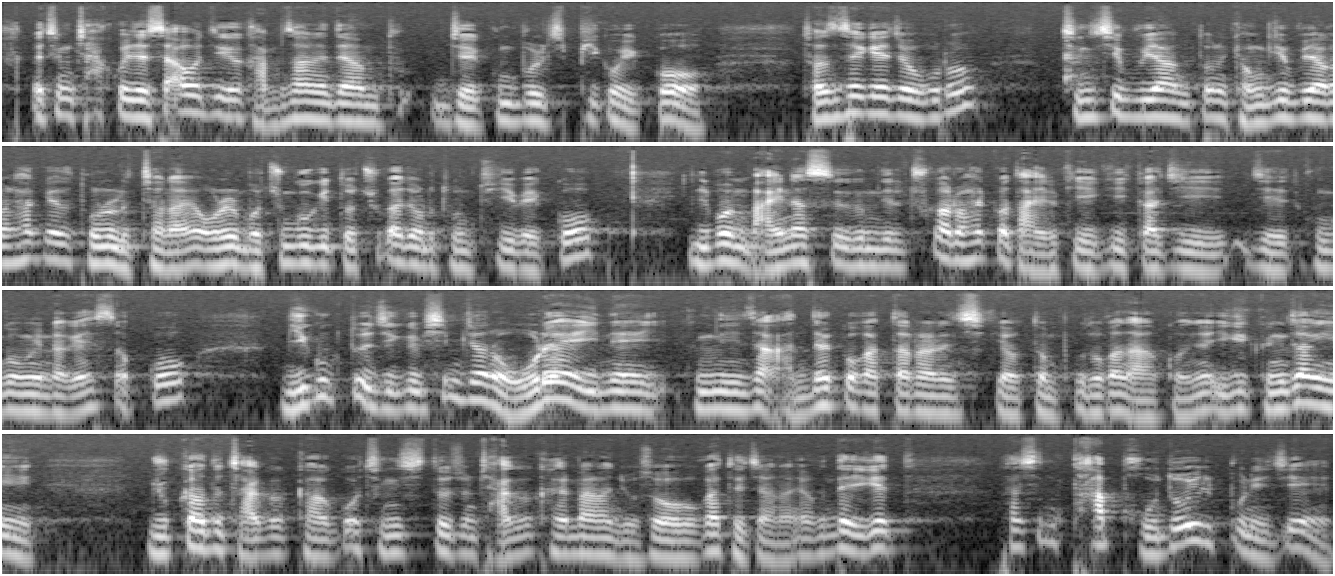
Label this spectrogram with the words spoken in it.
그러니까 지금 자꾸 이제 사우디가 감산에 대한 이제 군부를 지피고 있고 전 세계적으로 증시 부양 또는 경기 부양을 하기 위해서 돈을 넣잖아요. 오늘 뭐 중국이 또 추가적으로 돈 투입했고 일본 마이너스 금리를 추가로 할 거다 이렇게 얘기까지 이제 공공연하게 했었고 미국도 지금 심지어는 올해 이내 금리 인상 안 될 것 같다라는 식의 어떤 보도가 나왔거든요. 이게 굉장히 유가도 자극하고 증시도 좀 자극할 만한 요소가 되잖아요. 근데 이게 사실은 다 보도일 뿐이지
